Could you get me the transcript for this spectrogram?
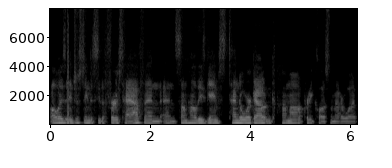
always interesting to see the first half, and and somehow these games tend to work out and come out pretty close no matter what.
